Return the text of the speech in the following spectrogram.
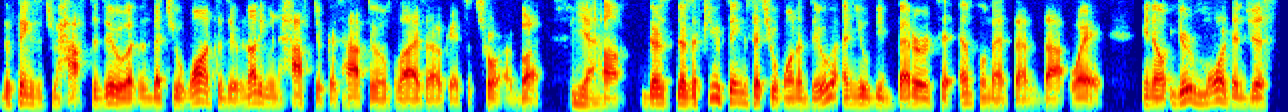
the things that you have to do that you want to do. Not even have to, because have to implies that okay, it's a chore. But yeah, um, there's there's a few things that you want to do, and you'll be better to implement them that way. You know, you're more than just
